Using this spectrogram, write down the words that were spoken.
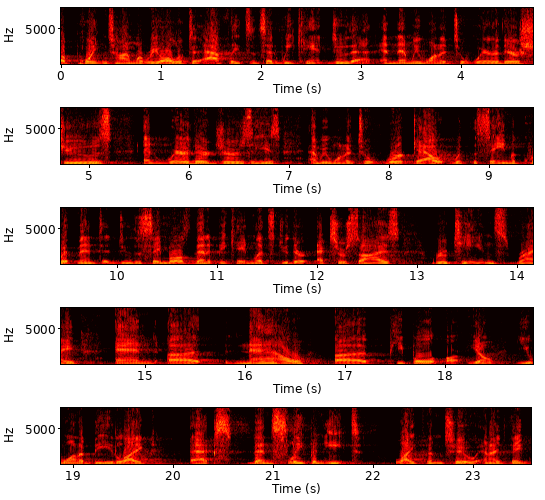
a point in time where we all looked at athletes and said, we can't do that. And then we wanted to wear their shoes and wear their jerseys, and we wanted to work out with the same equipment and do the same balls. Then it became, let's do their exercise routines, right? And uh, now uh, people are, you know, you want to be like X, then sleep and eat like them too. And I think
